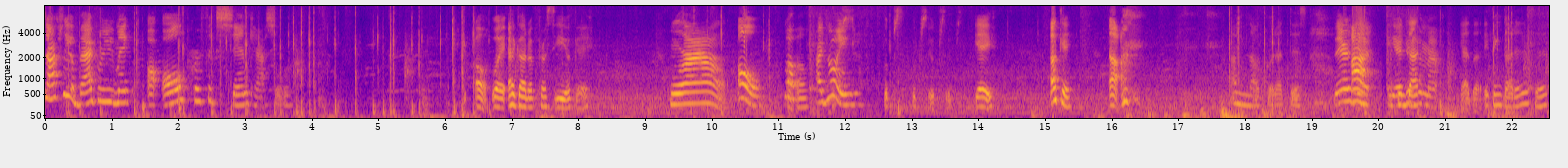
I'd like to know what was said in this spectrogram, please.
there's actually a bag where you make an all perfect sandcastle. Oh wait, I gotta press E. Okay. Wow. Oh, look, Uh-oh. I joined. Oops. Oops. Oops. Oops. Yay. Okay. Ah. I'm not good at this. There's Ah. The edge that- the map. Yeah, that, I think that is it.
